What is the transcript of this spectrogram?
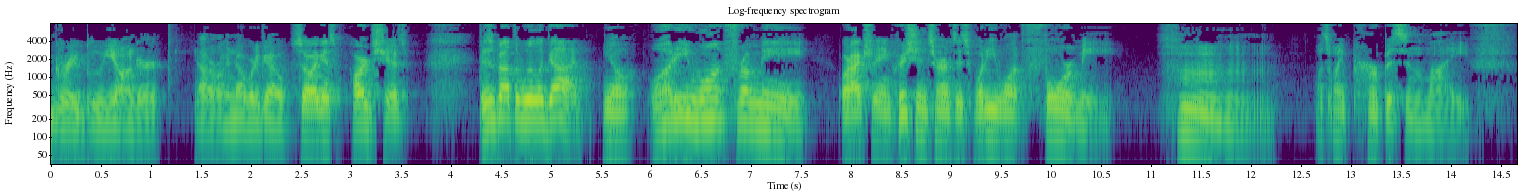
great blue yonder. Now I don't really know where to go. So I guess hard shift. This is about the will of God. You know, what do you want from me? Or actually, in Christian terms, it's what do you want for me? Hmm. What's my purpose in life?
